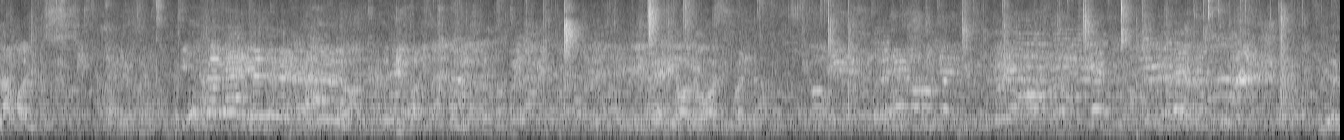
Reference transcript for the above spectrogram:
Nem vagy. Ott a bergen, Itt van Egy arról, van Figyelj,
